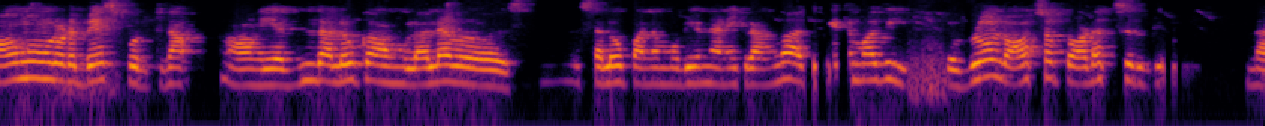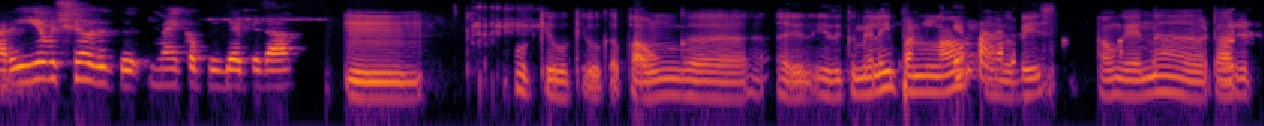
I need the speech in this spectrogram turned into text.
அவங்கவுங்களோட பேஸ் பொறுத்து தான் அவங்க எந்த அளவுக்கு அவங்களால செலவு பண்ண முடியும்னு நினைக்கிறாங்களோ அதுக்கேற்ற மாதிரி எவ்வளவு லாட்ஸ் ஆஃப் ப்ராடக்ட்ஸ் இருக்கு. நிறைய விஷயம் இருக்கு மேக்கப் ரிலேட்டடா ஓகே ஓகே ஓகே அப்போ அவங்க இது- இதுக்கு மேலேயும் பண்ணலாம். அவங்க பேஸ் அவங்க என்ன டார்கெட்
